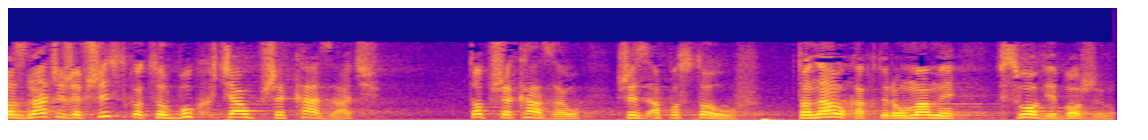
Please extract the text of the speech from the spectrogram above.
To znaczy, że wszystko, co Bóg chciał przekazać, to przekazał przez apostołów. To nauka, którą mamy w Słowie Bożym.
